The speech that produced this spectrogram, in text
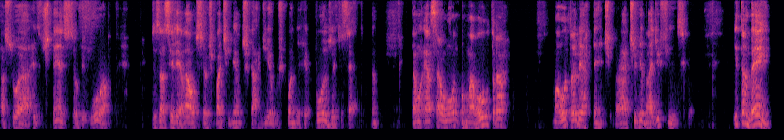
a sua resistência, seu vigor, desacelerar os seus batimentos cardíacos quando em repouso, etc. Né. Então, essa é uma outra, uma outra vertente da atividade física. E também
